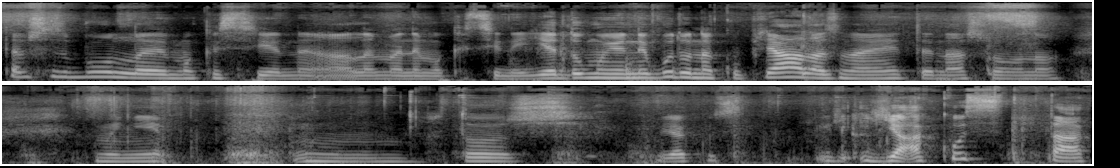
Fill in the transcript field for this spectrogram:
Там щось були макасіни, але в мене макасіни. Я думаю, не буду накупляла, знаєте, на що воно мені. Тож, якось якось так.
